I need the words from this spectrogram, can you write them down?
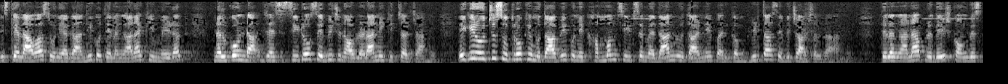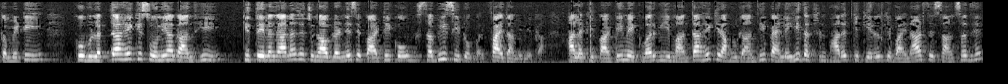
इसके अलावा सोनिया गांधी को तेलंगाना की मेडक नलकोंडा जैसी सीटों से भी चुनाव लड़ाने की चर्चा है। लेकिन उच्च सूत्रों के मुताबिक उन्हें खम्मम सीट से मैदान में उतारने पर गंभीरता से विचार चल रहा है। तेलंगाना प्रदेश कांग्रेस कमेटी को लगता है कि सोनिया गांधी की तेलंगाना से चुनाव लड़ने से पार्टी को सभी सीटों पर फ़ायदा मिलेगा। हालाँकि पार्टी में एक वर्ग ये मानता है कि राहुल गांधी पहले ही दक्षिण भारत के केरल के वायनाड से सांसद हैं।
